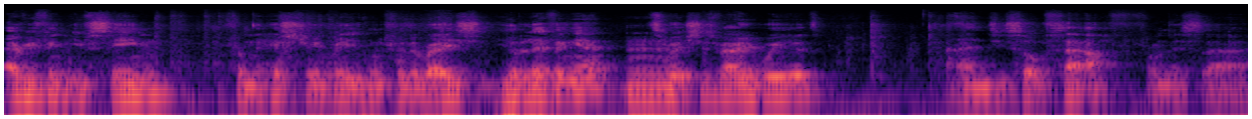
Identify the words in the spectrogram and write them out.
everything you've seen from the history and reading through the race, you're living it, mm. which is very weird. And you sort of set off from this uh,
